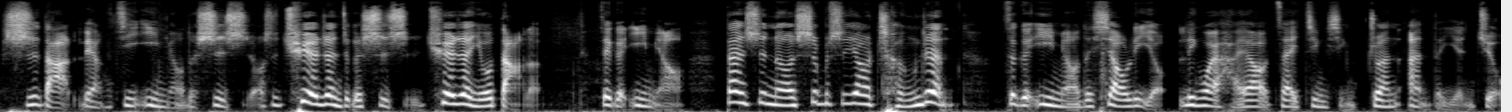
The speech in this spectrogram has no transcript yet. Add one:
施打两剂疫苗的事实哦，是确认这个事实，确认有打了这个疫苗。但是呢，是不是要承认这个疫苗的效力哦？另外还要再进行专案的研究。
